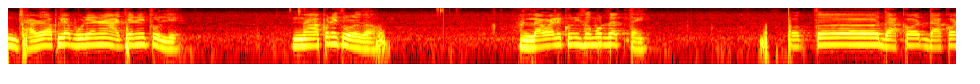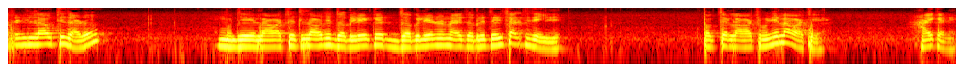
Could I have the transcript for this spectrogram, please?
झाडं आपल्या बुड्याने आज्याने तोडले. ना आपणही तोडत आहोत लावायला कोणी समोर जात नाही. फक्त दाखवा दाखवासाठी लावते झाडं. म्हणजे लावायचे लावायचे जगले की जगले ना नाही जगले तरी चालते त्याईले फक्त लावायचे म्हणजे लावायचे. आहे का नाही?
